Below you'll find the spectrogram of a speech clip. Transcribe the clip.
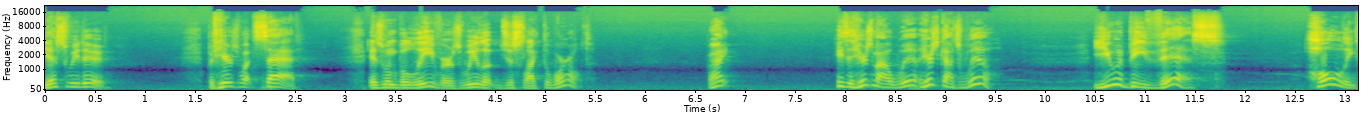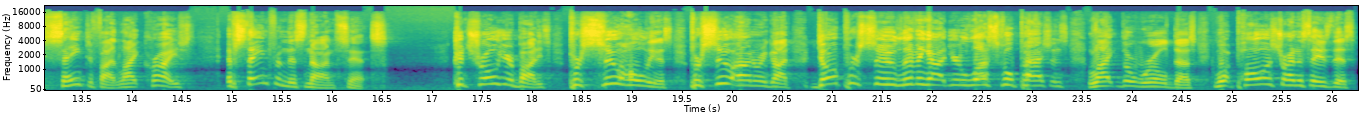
Yes, we do. But here's what's sad is when believers, we look just like the world. Right? He said, Here's my will, here's God's will. You would be this holy, sanctified, like Christ. Abstain from this nonsense. Control your bodies. Pursue holiness. Pursue honoring God. Don't pursue living out your lustful passions like the world does. What Paul is trying to say is this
